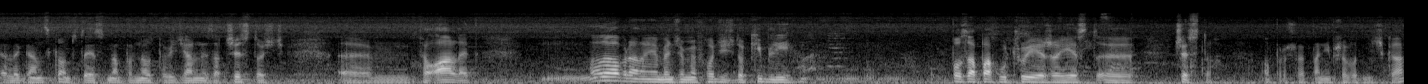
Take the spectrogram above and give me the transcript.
elegancko. On tutaj jest na pewno odpowiedzialny za czystość um, toalet. No dobra, no nie będziemy wchodzić do kibli. Po zapachu czuję, że jest e, czysto. O proszę, pani przewodniczka.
